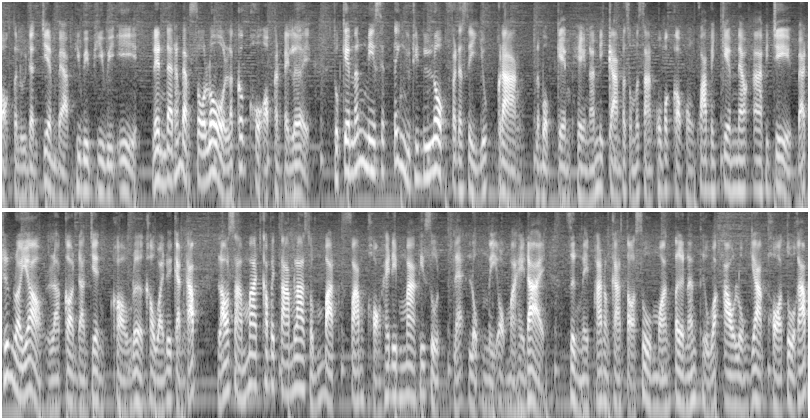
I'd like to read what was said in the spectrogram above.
ออกตะลุยดันเจียนแบบ PVPVE เล่นได้ทั้งแบบโซโล่แล้วก็โคออปกันไปเลย ตัวเกมนั้นมีเซตติ้งอยู่ที่โลกแฟนตาซียุคกลาง ระบบเกมเพลงนั้นมีการผสมผสานองค์ประกอบของความเป็นเกมแนว RPG Battle Royale แล้วก็ Dungeon Crawler เข้าไว้ด้วยกันครับ เราสามารถเข้าไปตามล่าสมบัติฟาร์มของให้ได้มากที่สุด และหลบหนีออกมาให้ได้ ซึ่งในพาร์ทของการต่อสู้มอนเตอร์นั้นถือว่าเอาลงยากพอตัวครับ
